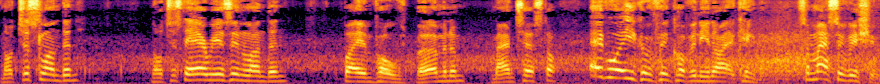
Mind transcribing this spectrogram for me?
not just London, not just areas in London, but involves Birmingham, Manchester, everywhere you can think of in the United Kingdom. It's a massive issue.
